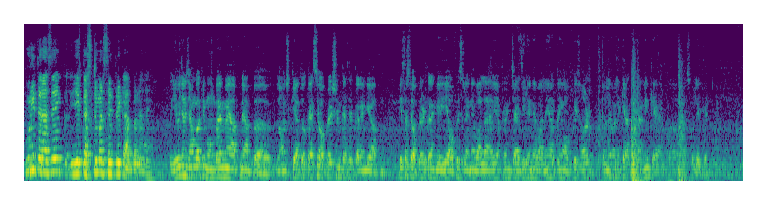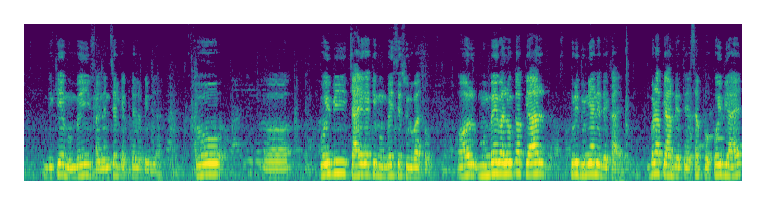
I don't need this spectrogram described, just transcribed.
पूरी तरह से ये कस्टमर सेंट्रिक ऐप बनाया है। तो ये भी जानना चाहूँगा कि मुंबई में आपने आप लॉन्च किया तो कैसे ऑपरेशन कैसे करेंगे आप? किस तरह से ऑपरेट करेंगे? ये ऑफ़िस रहने वाला है या फ्रेंचाइजी लेने वाले हैं? और कहीं ऑफ़िस और खोलने वाले क्या प्लानिंग क्या है इसको लेकर देखिए Mumbai financial capital of India तो अ, कोई भी चाहेगा कि मुंबई से शुरुआत हो और मुंबई वालों का प्यार पूरी दुनिया ने देखा है। बड़ा प्यार देते हैं सबको। कोई भी आए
